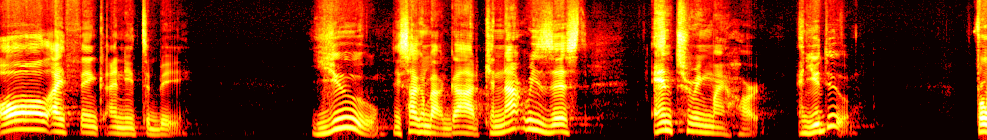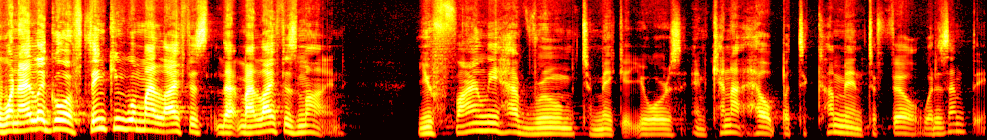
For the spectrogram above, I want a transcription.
all I think I need to be, you, he's talking about God, cannot resist entering my heart. And you do. For when I let go of thinking what my life is, that my life is mine, you finally have room to make it yours and cannot help but to come in to fill what is empty.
